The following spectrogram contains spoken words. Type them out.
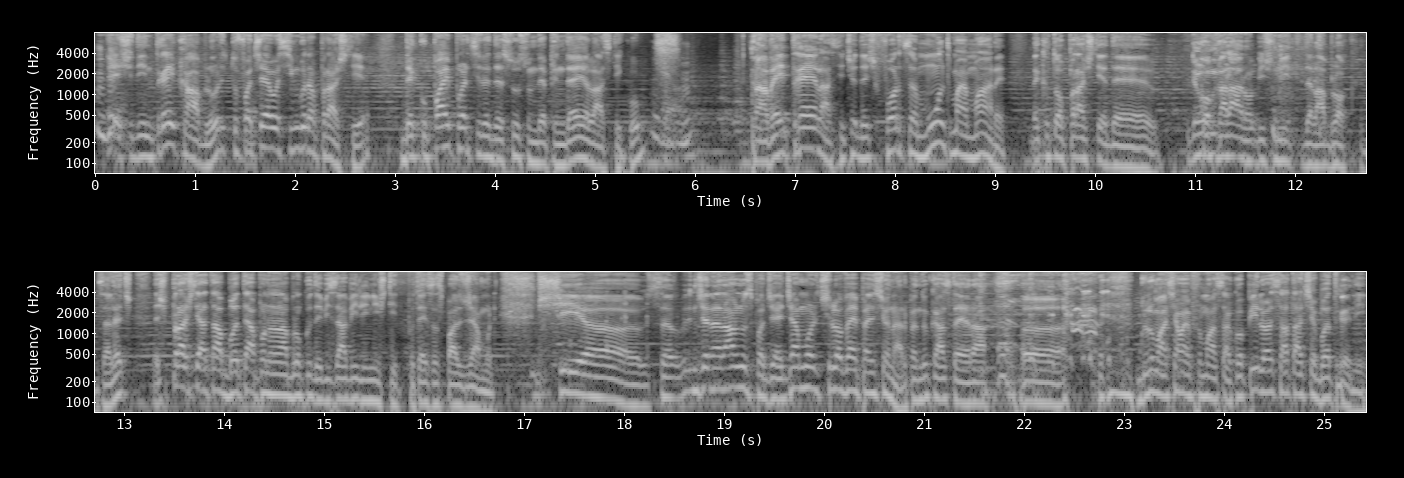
Mhm. Ei, și din trei cabluri tu făceai o singură praștie, decupai părțile de sus unde prindeai elasticul, da. aveai trei elastice, deci forță mult mai mare decât o praștie de de cocalar obișnuit de la bloc, înțelegi? Deci praștia ta bătea până la blocul de vis-a-vis liniștit, puteai să spargi geamuri. Și, uh, să, în general, nu spăgeai geamuri, ci loveai pensionar, pentru că asta era uh, gluma cea mai frumoasă a copiilor, să atace bătrânii.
